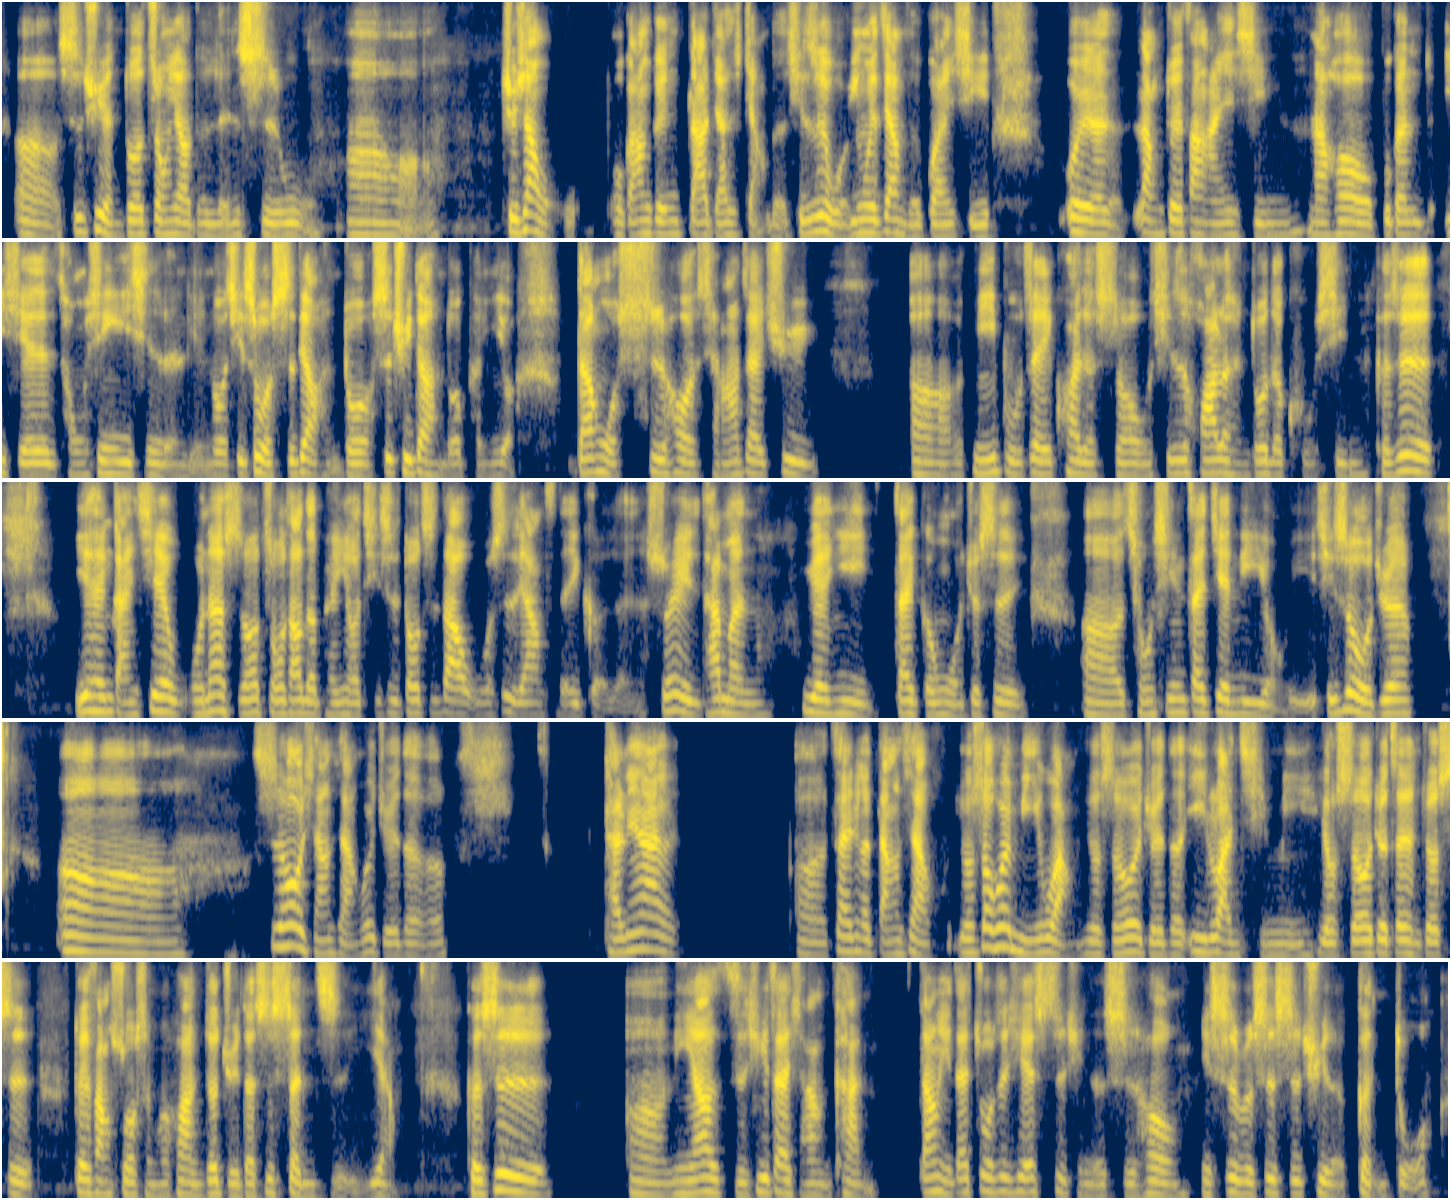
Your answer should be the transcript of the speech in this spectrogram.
呃失去很多重要的人事物哦。就像我我刚刚跟大家讲的，其实我因为这样子的关系，为了让对方安心，然后不跟一些同性异性的人联络，其实我失掉很多，失去掉很多朋友。当我事后想要再去呃弥补这一块的时候，我其实花了很多的苦心，可是。也很感谢我那时候周遭的朋友，其实都知道我是这样子的一个人，所以他们愿意再跟我就是，呃，重新再建立友谊。其实我觉得，嗯，事后想想会觉得，谈恋爱，呃，在那个当下，有时候会迷惘，有时候会觉得意乱情迷，有时候就真的就是对方说什么话，你就觉得是圣旨一样。可是，呃，你要仔细再想想看。当你在做这些事情的时候，你是不是失去了更多？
